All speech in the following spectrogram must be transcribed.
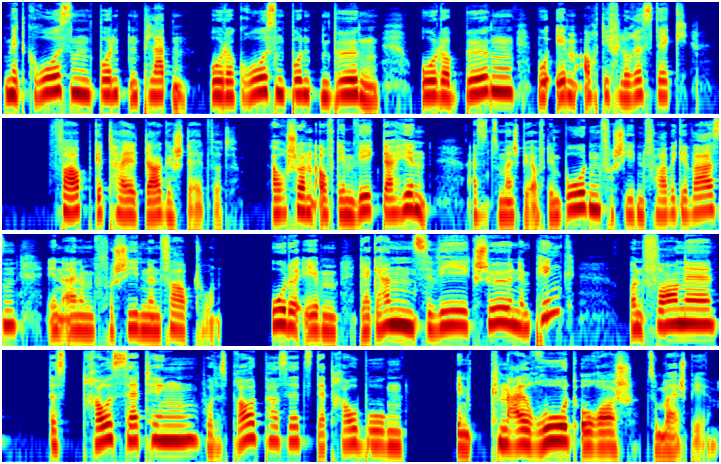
mit großen bunten Platten oder großen bunten Bögen oder Bögen, wo eben auch die Floristik farbgeteilt dargestellt wird. Auch schon auf dem Weg dahin also zum Beispiel auf dem Boden verschiedenfarbige Vasen in einem verschiedenen Farbton. Oder eben der ganze Weg schön im Pink und vorne das Trausetting, wo das Brautpaar sitzt, der Traubogen in knallrot, orange zum Beispiel.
